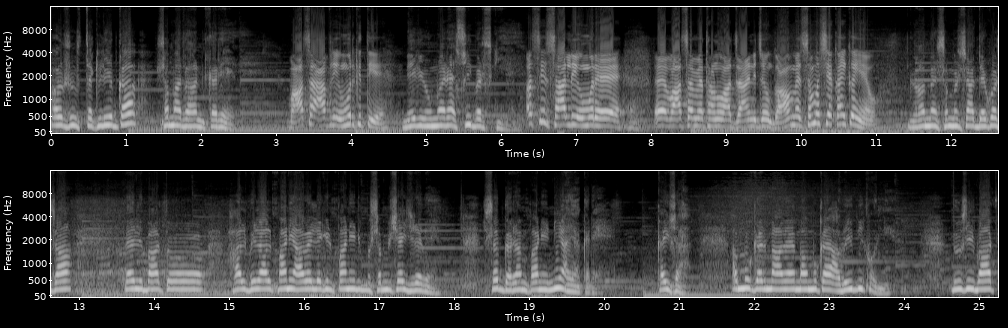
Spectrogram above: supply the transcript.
और उस तकलीफ़ का समाधान करे। बासा आपकी उम्र कितनी है? मेरी उम्र अस्सी वर्ष की है। अस्सी साल की उम्र है। ए, वासा में थानू आज जान चाहूँ गाँव में समस्या कहीं कहीं है वो? गाँव में समस्या देखो सा पहली बात तो हाल फ़िलहाल पानी आवे लेकिन पानी समस्या ही रहे। सब घर में पानी नहीं आया करे। कैसा अम्मू घर में आवे मामू का अभी भी कौन नहीं। दूसरी बात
